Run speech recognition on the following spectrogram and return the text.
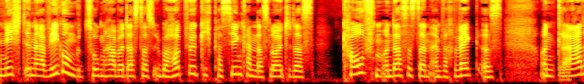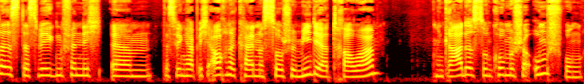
nicht in Erwägung gezogen habe, dass das überhaupt wirklich passieren kann, dass Leute das kaufen und dass es dann einfach weg ist. Und gerade ist deswegen, finde ich, ähm, deswegen habe ich auch eine kleine Social-Media-Trauer. Gerade ist so ein komischer Umschwung,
